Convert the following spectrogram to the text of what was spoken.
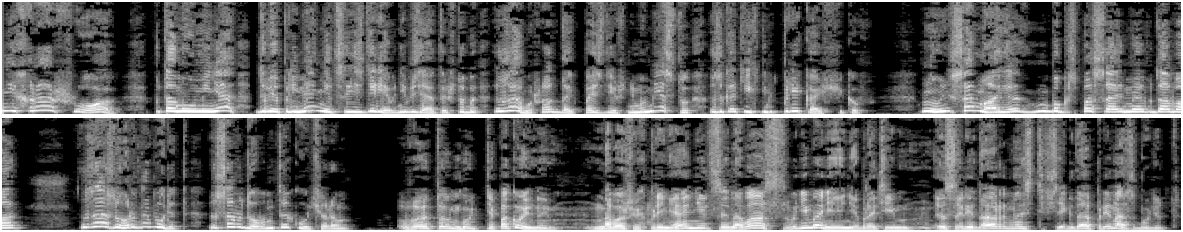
нехорошо, потому у меня две племянницы из деревни взяты, чтобы замуж отдать по здешнему месту за каких-нибудь приказчиков. Ну и сама я, богоспасаемая вдова. Зазорно будет со вдовым-то кучером. — В этом будьте покойны. На ваших племянниц и на вас внимания не обратим. Солидарность всегда при нас будет.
